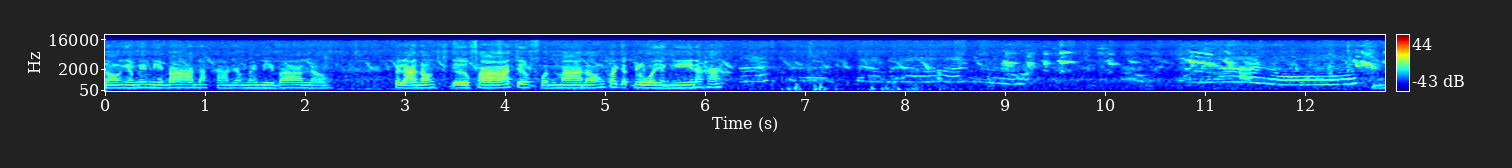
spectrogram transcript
น้องยังไม่มีบ้านนะคะ ยังไม่มีบ้านเรา เวลาน้องเจอฟ้าเจอฝนมาน้องก็จะกลัวอย่างนี้นะคะ หนู อืม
